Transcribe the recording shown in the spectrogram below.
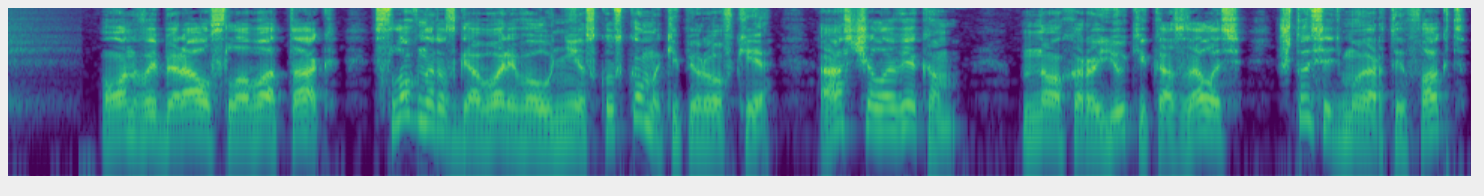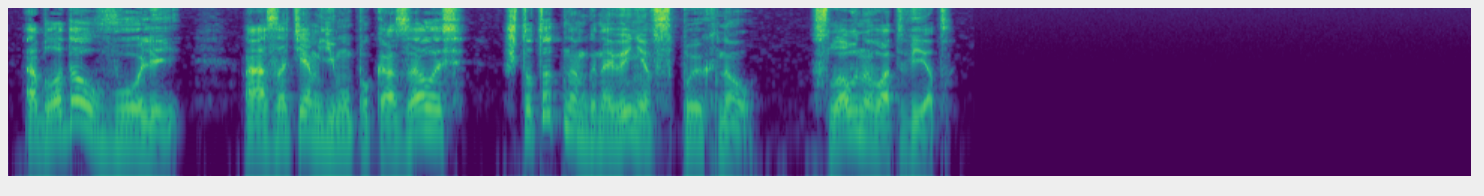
Он выбирал слова так, словно разговаривал не с куском экипировки, а с человеком – но Харуюки казалось, что седьмой артефакт обладал волей, а затем ему показалось, что тот на мгновение вспыхнул, словно в ответ –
